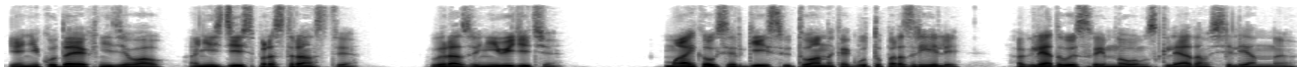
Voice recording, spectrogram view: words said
«Я никуда их не девал. Они здесь, в пространстве. Вы разве не видите?» Майкл, Сергей, Светлана как будто прозрели, оглядывая своим новым взглядом Вселенную.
